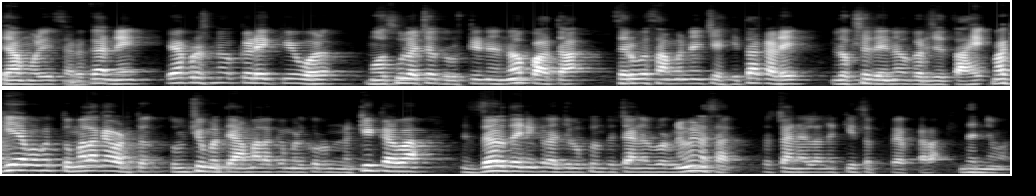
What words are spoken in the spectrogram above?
त्यामुळे सरकारने या प्रश्नाकडे केवळ महसुलाच्या दृष्टीने न पाहता सर्वसामान्यांच्या हिताकडे लक्ष देणं गरजेचं आहे. बाकी याबाबत तुम्हाला काय वाटतं? तुमची मते आम्हाला कमेंट करून नक्की कळवा. जर दैनिक राज्य लोकतंत्र चॅनलवर नवीन असाल तर चॅनलला नक्की सबस्क्राईब करा. धन्यवाद.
